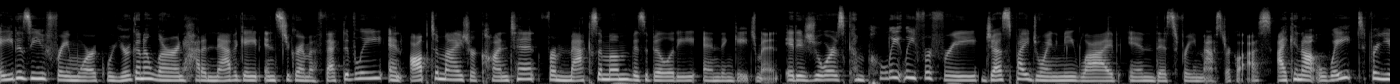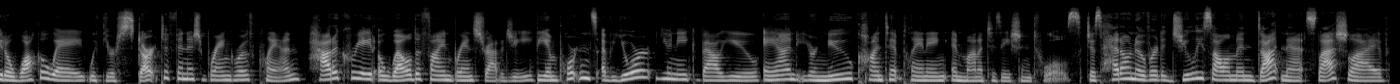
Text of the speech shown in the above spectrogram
A to Z framework where you're going to learn how to navigate Instagram effectively and optimize your content for maximum visibility and engagement. It is yours completely for free just by joining me live in this free masterclass class. I cannot wait for you to walk away with your start to finish brand growth plan, how to create a well defined brand strategy, the importance of your unique value, and your new content planning and monetization tools. Just head on over to juliesolomon.net slash live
